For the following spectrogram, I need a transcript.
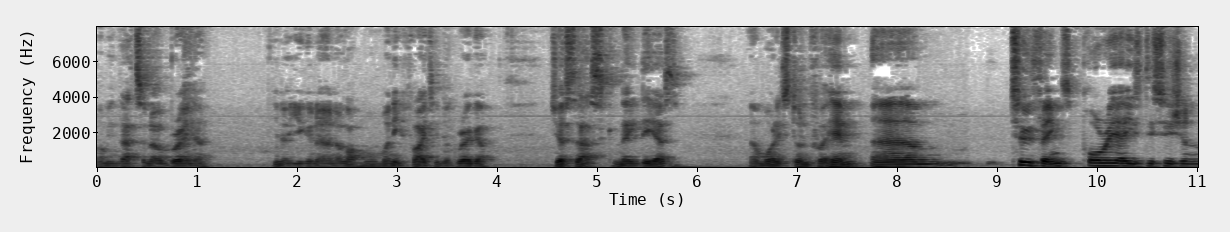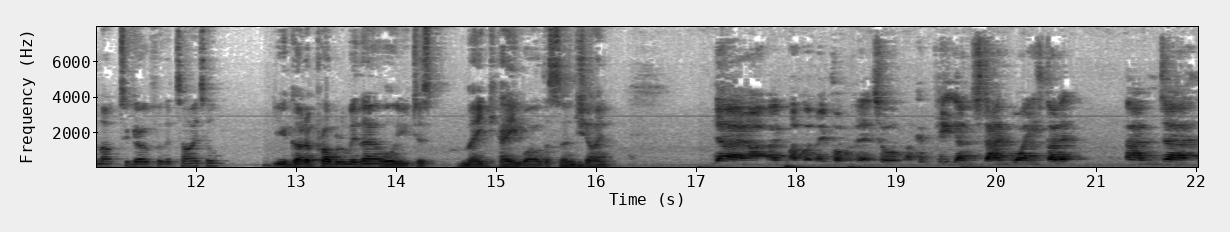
I mean that's a no-brainer. You know you're going to earn a lot more money fighting McGregor. Just ask Nate Diaz and what it's done for him. Um, two things: Poirier's decision not to go for the title. You got a problem with that, or you just make hay while the sun shines? Completely understand why he's done it, and uh,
